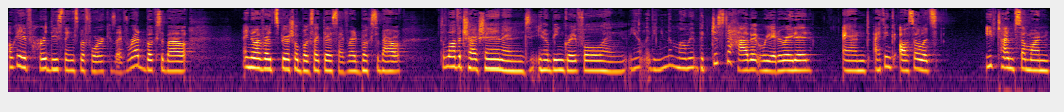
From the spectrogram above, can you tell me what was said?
okay, I've heard these things before because I've read books about I know I've read spiritual books like this. I've read books about the law of attraction and, you know, being grateful and, you know, living in the moment, but just to have it reiterated. And I think also it's each time someone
